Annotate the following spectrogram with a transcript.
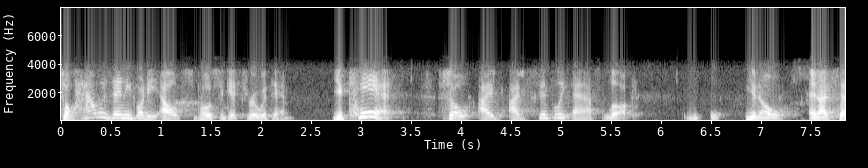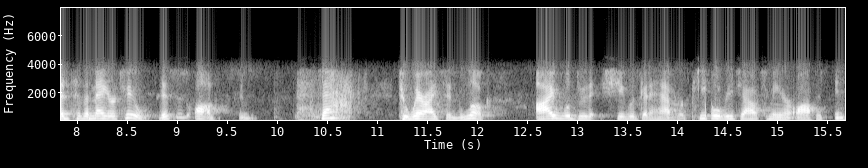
So how is anybody else supposed to get through with him? You can't. So I've, I've simply asked, look, you know, and I've said to the mayor too, this is all fact to where I said, look, I will do that. She was going to have her people reach out to me in her office. In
